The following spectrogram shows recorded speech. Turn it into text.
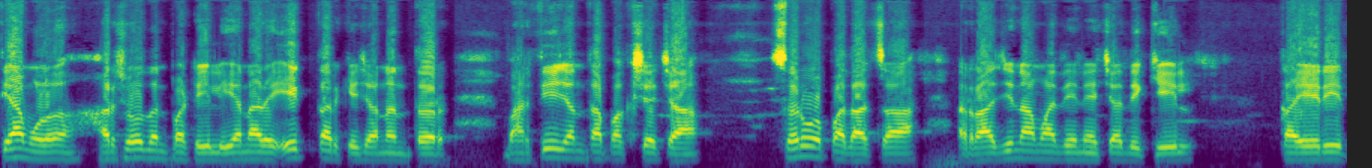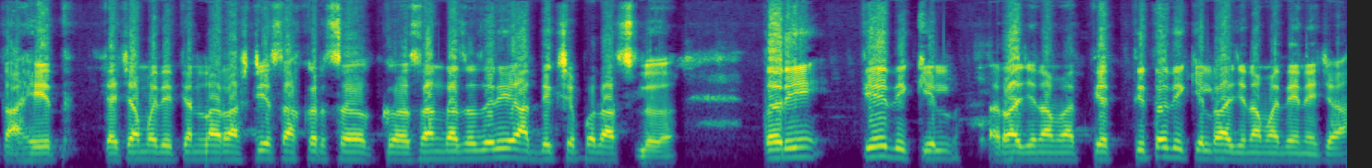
त्यामुळं हर्षवर्धन पाटील येणारे एक तारखेच्या नंतर भारतीय जनता पक्षाच्या सर्व पदाचा राजीनामा देण्याच्या देखील तयारीत आहेत. त्याच्यामध्ये त्यांना राष्ट्रीय साखर क- संघाचं जरी अध्यक्षपद असलं तरी ते देखील राजीनामा ते- तिथं देखील राजीनामा देण्याच्या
